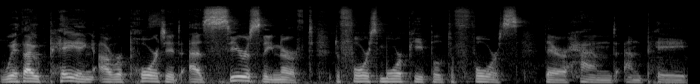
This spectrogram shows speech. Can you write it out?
without paying are reported as seriously nerfed to force more people to force their hand and pay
